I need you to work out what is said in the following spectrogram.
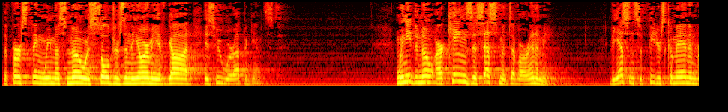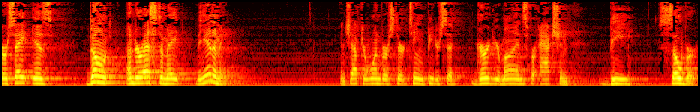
The first thing we must know as soldiers in the army of God is who we're up against. We need to know our king's assessment of our enemy. The essence of Peter's command in verse 8 is don't underestimate the enemy. In chapter 1 verse 13, Peter said, gird your minds for action. Be sober.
